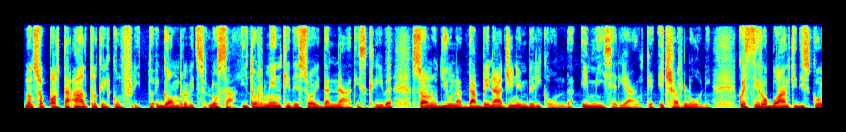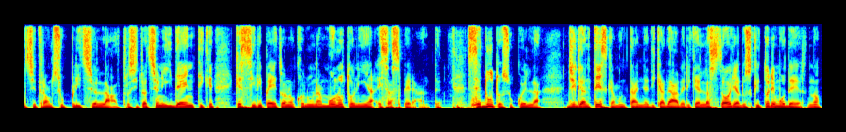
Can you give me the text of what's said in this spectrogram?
non sopporta altro che il conflitto e Gombrowicz lo sa. I tormenti dei suoi dannati, scrive, sono di una dabbenaggine invericonda e miseri anche e ciarloni. Questi roboanti discorsi tra un supplizio e l'altro, situazioni identiche che si ripetono con una monotonia esasperante. Seduto su quella gigantesca montagna di cadaveri che è la storia, lo scrittore moderno,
